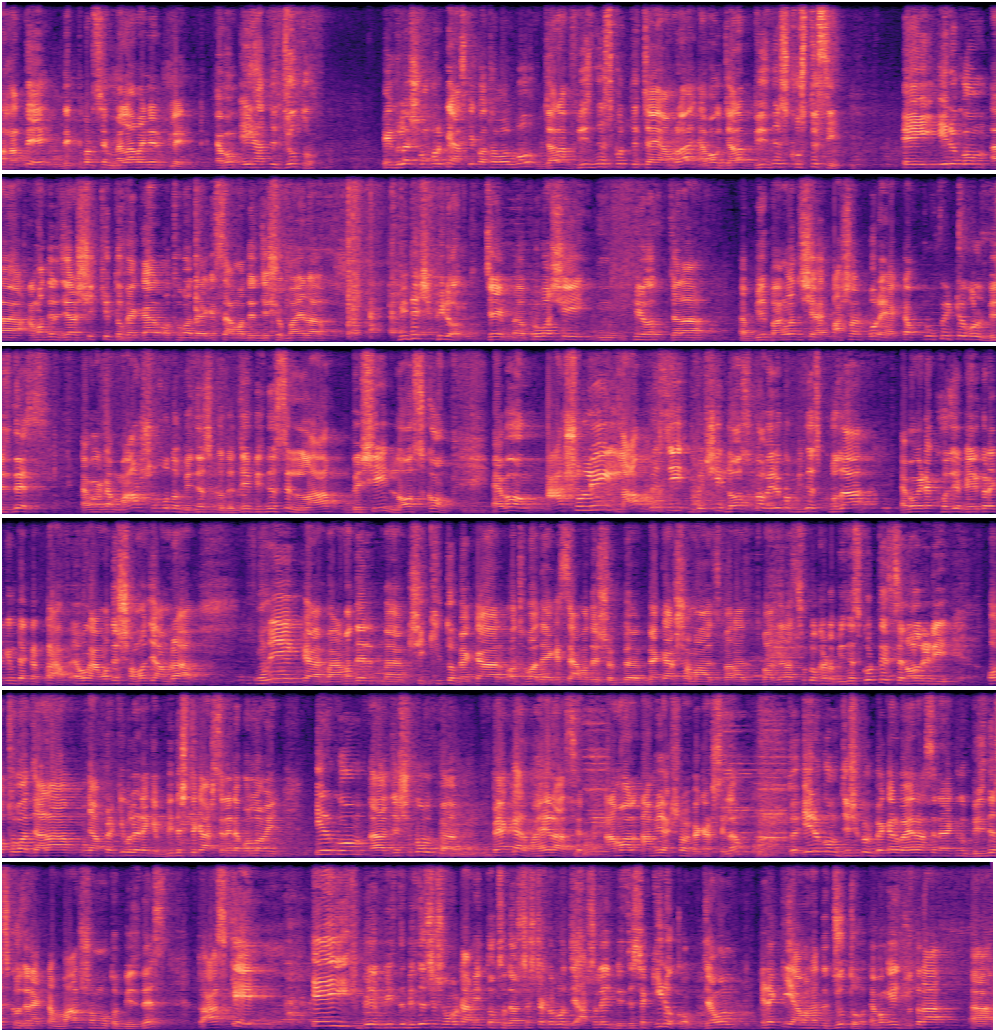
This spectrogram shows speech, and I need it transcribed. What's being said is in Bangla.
আমার হাতে দেখতে পাচ্ছেন মেলামাইনের প্লেট এবং এই হাতে জুতো। এগুলা সম্পর্কে আজকে কথা বলব। যারা বিজনেস করতে চাই আমরা এবং যারা বিজনেস খুঁজতেছি, এই এরকম আমাদের যারা শিক্ষিত বেকার অথবা দেখা গেছে আমাদের যেসব ভাইরা বিদেশ ফিরত, যে প্রবাসী ফিরত, যারা বাংলাদেশে আসার পরে একটা প্রফিটেবল বিজনেস এবং একটা মানসম্মত বিজনেস করতে, যে বিজনেসের লাভ বেশি লস কম। এবং আসলেই লাভ বেশি বেশি লস কম, এরকম বিজনেস খোঁজা এবং এটা খুঁজে বের করা কিন্তু একটা টাফ এবং আমাদের সমাজে আমরা অনেক আমাদের শিক্ষিত বেকার অথবা দেখা গেছে আমাদের বেকার সমাজ বা যারা ছোটোখাটো বিজনেস করতেছেন অলরেডি অথবা যারা আপনার কি বলে এটাকে, বিদেশ থেকে আসছেন, এটা বললাম এরকম যে সকল বেকার ভাইয়েরা আছেন, আমার, আমি একসময় বেকার ছিলাম, তো এরকম যে সকল বেকার ভাইয়েরা আছেন, এরা কিন্তু বিজনেস খোঁজেন, একটা মানসম্মত বিজনেস তো আজকে এই বিজনেসের সম্পর্কে আমি তথ্য দেওয়ার চেষ্টা করব যে আসলে এই বিজনেসটা কীরকম। যেমন, এটা কি আমার হাতে জুতো? এবং এই জুতোটা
